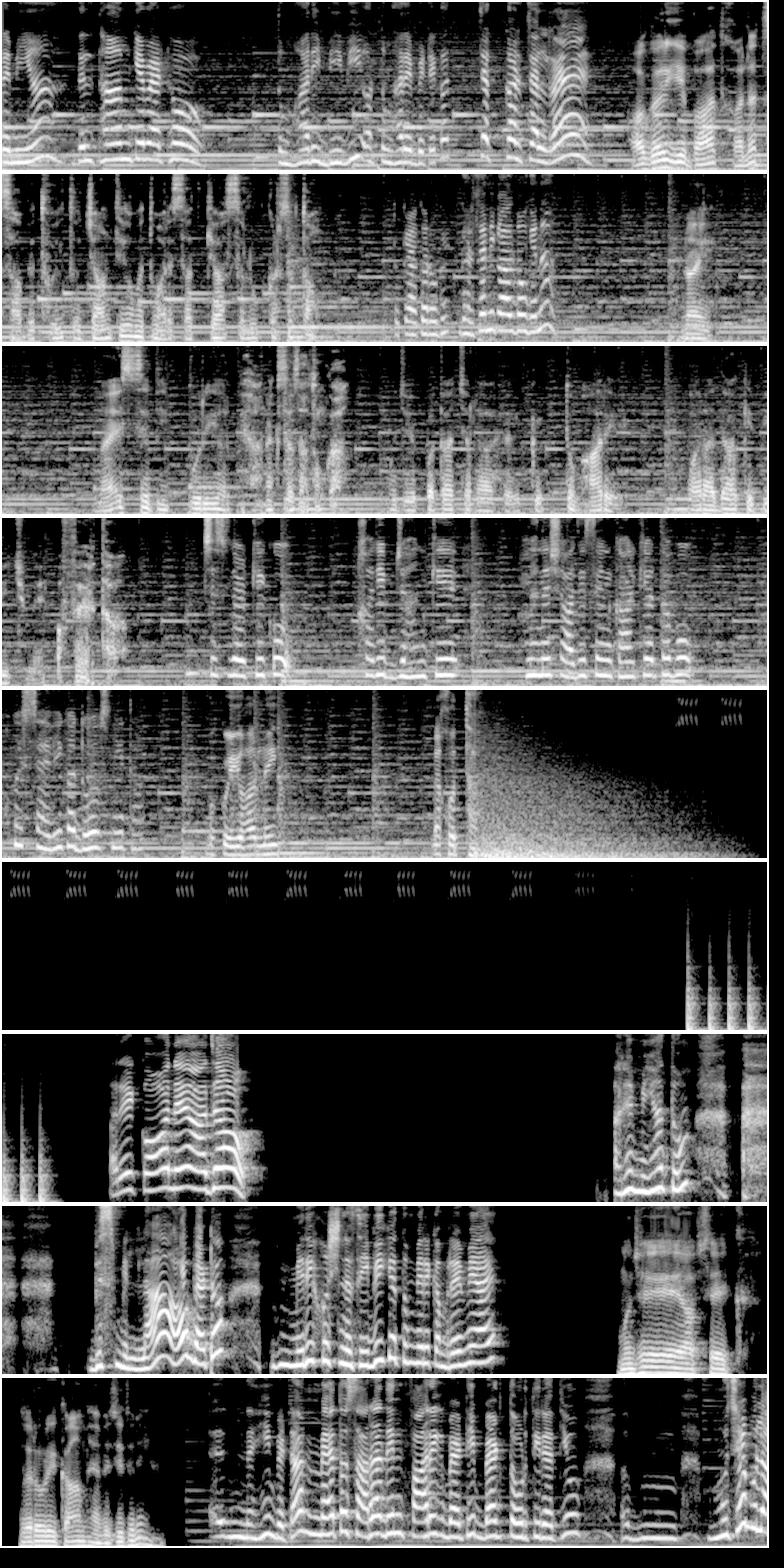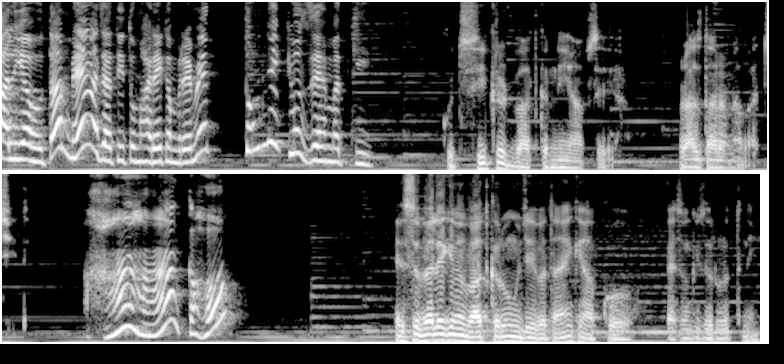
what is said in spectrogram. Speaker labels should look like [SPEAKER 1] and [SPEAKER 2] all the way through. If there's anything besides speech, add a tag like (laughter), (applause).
[SPEAKER 1] ارے میاں دل تھام کے بیٹھو تمہاری بیوی اور تمہارے بیٹے کا چکر چل رہا ہے
[SPEAKER 2] اگر یہ بات غلط ثابت ہوئی تو جانتی ہو میں تمہارے ساتھ کیا سلوک کر سکتا ہوں
[SPEAKER 1] تو کیا کرو گے گھر سے نکال دو گے نا
[SPEAKER 2] نہیں میں اس سے بھی بری اور بھیانک سزا دوں گا مجھے پتا چلا ہے کہ تمہارے اور ادا کے بیچ میں افیئر تھا
[SPEAKER 3] جس لڑکے کو قریب جان کے میں نے شادی سے انکار کیا تھا وہ کوئی سیوی کا دوست نہیں تھا۔
[SPEAKER 4] وہ کوئی اور نہیں۔ میں خود تھا۔
[SPEAKER 1] ارے کون ہے؟ آ جاؤ۔ ارے میاں تم۔ بسم اللہ آؤ بیٹھو۔ میری خوش نصیبی کہ تم میرے کمرے میں آئے۔
[SPEAKER 2] مجھے آپ سے ایک ضروری کام ہے بزی تو نہیں ہے
[SPEAKER 1] نہیں بیٹا میں تو سارا دن فارغ بیٹھی بیڈ توڑتی رہتی ہوں۔ مجھے بلا لیا ہوتا میں آ جاتی تمہارے کمرے میں۔ تم نے کیوں زحمت کی؟
[SPEAKER 2] کچھ سیکرٹ بات کرنی ہے آپ سے رازدارانہ بات چیت۔
[SPEAKER 1] ہاں ہاں کہو۔
[SPEAKER 2] اس سے پہلے کہ میں بات کروں مجھے بتائیں کہ آپ کو پیسوں کی ضرورت نہیں؟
